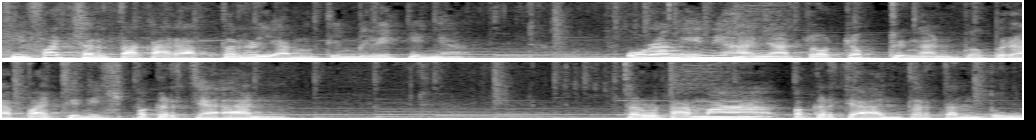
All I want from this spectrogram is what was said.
sifat serta karakter yang dimilikinya. Orang ini hanya cocok dengan beberapa jenis pekerjaan, terutama pekerjaan tertentu,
